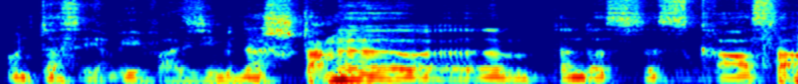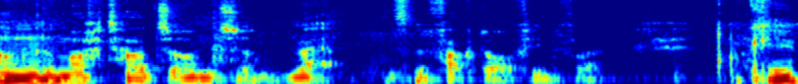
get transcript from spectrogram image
und das irgendwie, weiß ich, mit einer Stange äh, dann das das Gras da mhm. abgemacht hat und äh, naja, das ist ein Faktor auf jeden Fall. Okay.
